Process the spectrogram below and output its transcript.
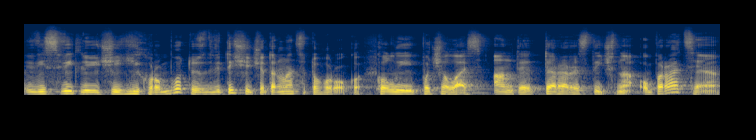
висвітлюючи їх роботу з 2014 року, коли почалась антитерористична операція?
